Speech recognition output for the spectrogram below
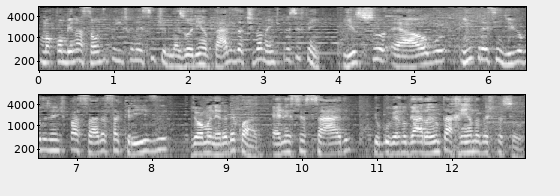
uma combinação de políticas nesse sentido, mas orientadas ativamente para esse fim. Isso é algo imprescindível para a gente passar essa crise de uma maneira adequada. É necessário que o governo garanta a renda das pessoas.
